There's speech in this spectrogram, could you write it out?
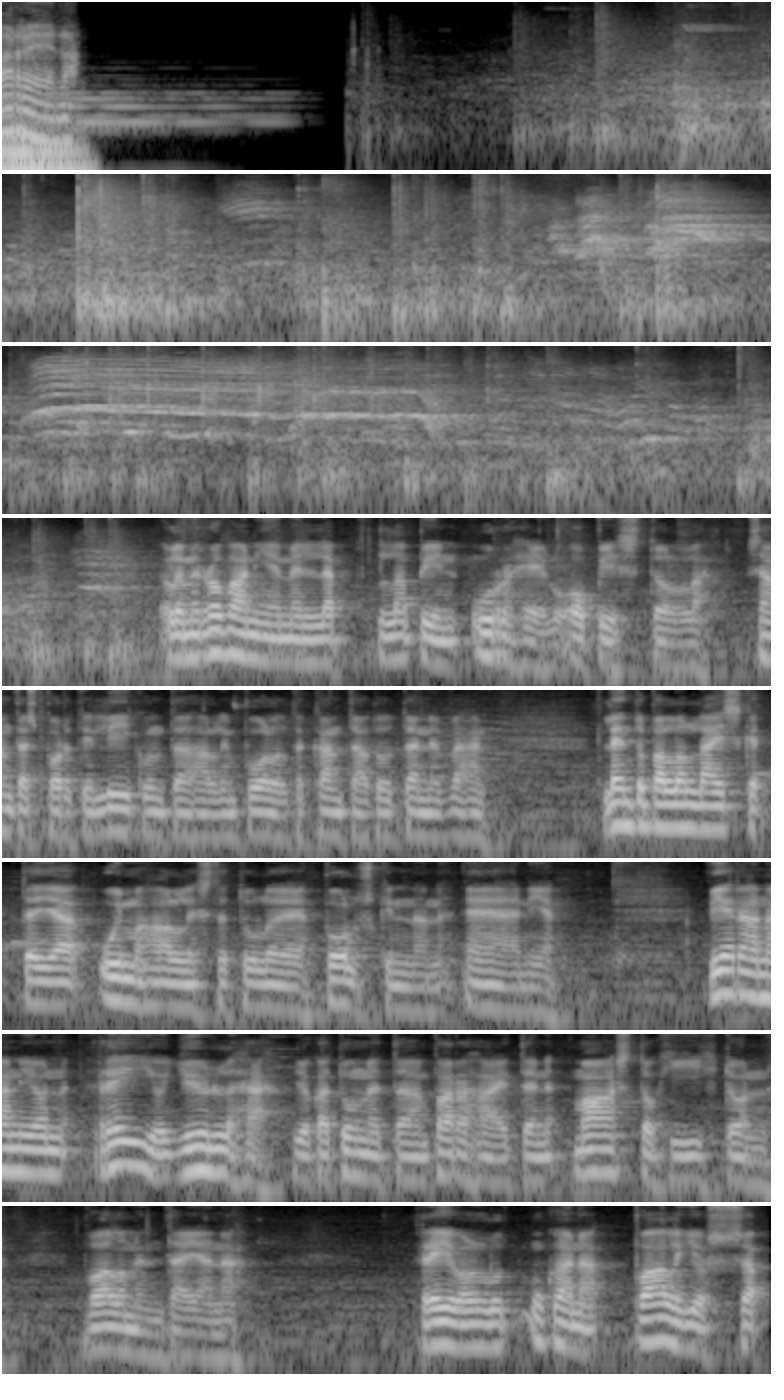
Areena. Olemme Rovaniemellä Lapin urheiluopistolla. Santasportin liikuntahallin puolelta kantautuu tänne vähän lentopallon läiskettä ja uimahallista tulee polskinnan ääniä. Vieraanani on Reijo Jylhä, joka tunnetaan parhaiten maastohiihdon valmentajana. Reijo on ollut mukana paljossa.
